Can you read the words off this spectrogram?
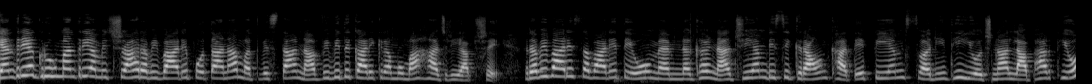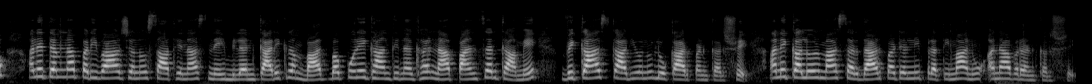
કેન્દ્રીય ગૃહમંત્રી અમિત શાહ રવિવારે પોતાના મતવિસ્તારના વિવિધ કાર્યક્રમોમાં હાજરી આપશે. રવિવારે સવારે તેઓ મેમનગરના જીએમડીસી ગ્રાઉન્ડ ખાતે પીએમ સ્વનિધિ યોજના લાભાર્થીઓ અને તેમના પરિવારજનો સાથેના સ્નેહ મિલન કાર્યક્રમ બાદ બપોરે ગાંધીનગરના પાનસર ગામે વિકાસ કાર્યોનું લોકાર્પણ કરશે અને કલોલમાં સરદાર પટેલની પ્રતિમાનું અનાવરણ કરશે.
